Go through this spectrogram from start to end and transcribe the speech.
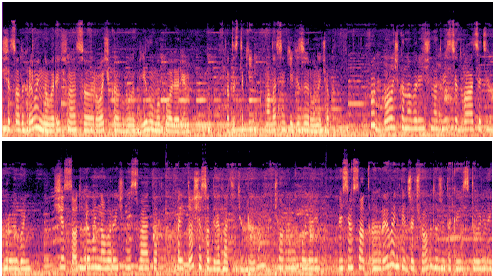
600 гривень новорічна сорочка в білому кольорі. Тут ось такий малесенький візеруночок. Футболочка новорічна 220 гривень. 600 гривень новорічний светр. Пальто 619 гривень в чорному кольорі. 800 гривень піджачок, дуже такий стильний,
